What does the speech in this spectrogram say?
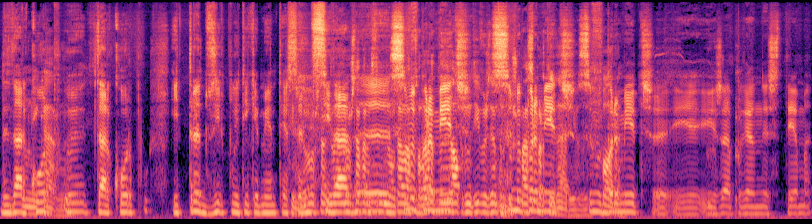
de dar, corpo, é? de dar corpo e de traduzir politicamente essa Sim, necessidade. Não, não, estava, não estava se a falar permites, de alternativas dentro do espaço permites, partidário. Se me fora. permites, eh, e, e já pegando nesse tema,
